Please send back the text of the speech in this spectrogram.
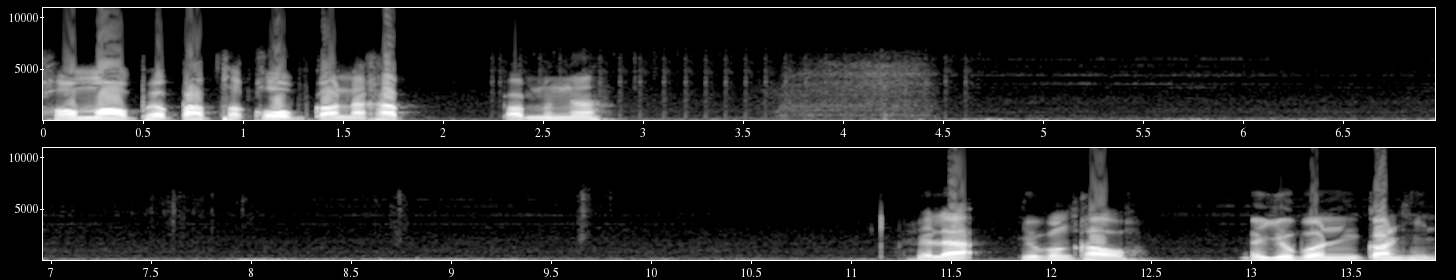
ขอมอบเพื่อปรับสโคปก่อนนะครับแป๊บนึงนะ เห็นแล้ว อยู่บนเขาเอ้ยอยู่บนก้อนหิน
